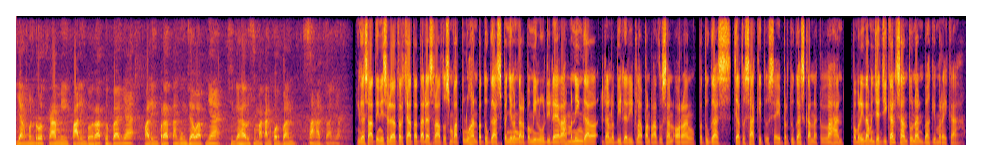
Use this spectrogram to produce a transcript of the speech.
yang menurut kami paling berat bebannya, paling berat tanggung jawabnya sehingga harus memakan korban sangat banyak. Hingga saat ini sudah tercatat ada 140-an petugas penyelenggara pemilu di daerah meninggal dan lebih dari 800-an orang petugas jatuh sakit usai bertugas karena kelelahan. Pemerintah menjanjikan santunan bagi mereka.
